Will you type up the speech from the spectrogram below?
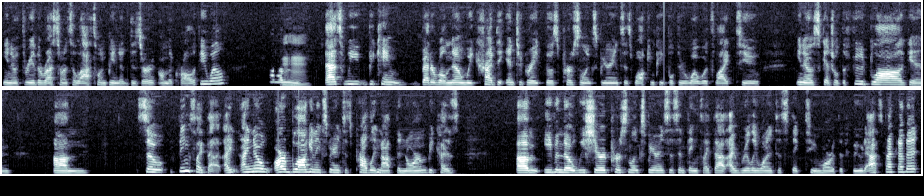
you know three of the restaurants the last one being a dessert on the crawl if you will um, Mhm. as we became better well known we tried to integrate those personal experiences walking people through what it was like to you know schedule the food blog and um, so things like that I, I know our blogging experience is probably not the norm because um, even though we shared personal experiences and things like that i really wanted to stick to more of the food aspect of it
